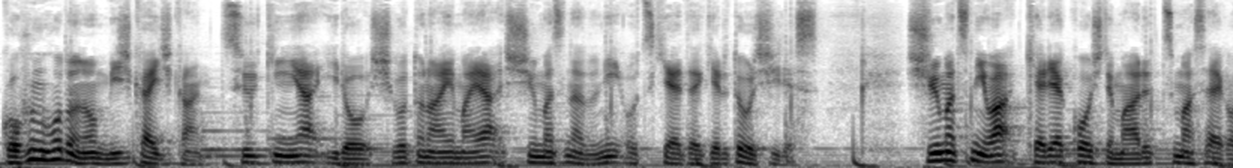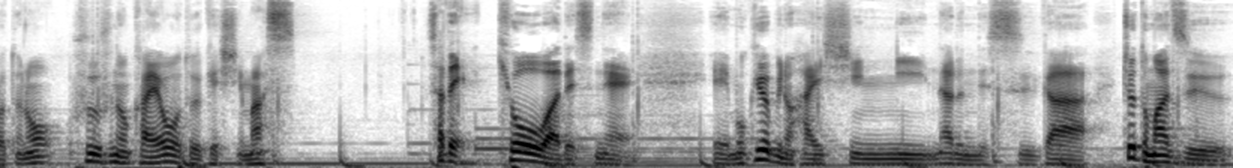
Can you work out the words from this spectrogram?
5分ほどの短い時間通勤や移動、仕事の合間や週末などにお付き合いいただけると嬉しいです。週末にはキャリア講師でもある妻さやかとの夫婦の会をお届けしています。さて今日はですねえ、木曜日の配信になるんですがちょっとまず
